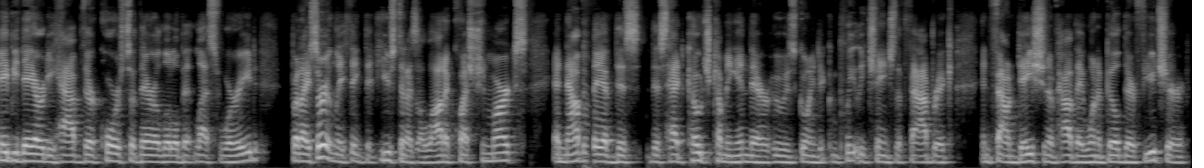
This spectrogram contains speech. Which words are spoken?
Maybe they already have their core, so they're a little bit less worried. But I certainly think that Houston has a lot of question marks, and now that they have this this head coach coming in there who is going to completely change the fabric and foundation of how they want to build their future,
